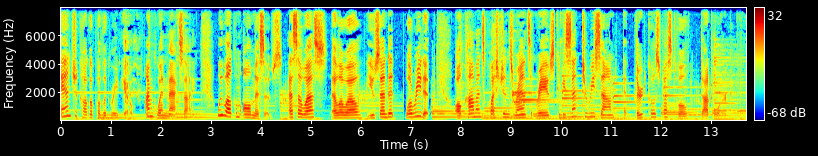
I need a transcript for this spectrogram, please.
and Chicago Public Radio. I'm Gwen Macsai. We welcome all missives SOS, LOL, you send it, we'll read it. All comments, questions, rants, and raves can be sent to Resound at thirdcoastfestival.org.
